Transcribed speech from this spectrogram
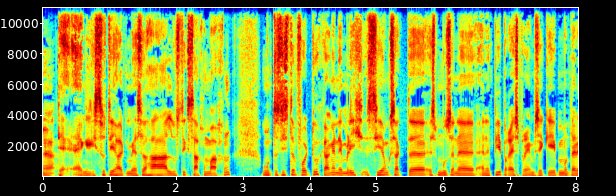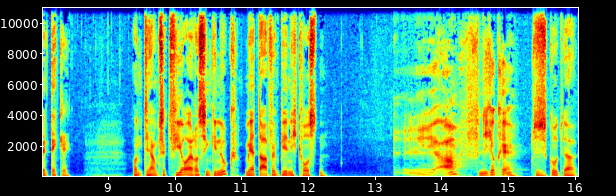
ja. der eigentlich so, die halt mehr so haha lustig Sachen machen. Und das ist dann voll durchgegangen, nämlich sie haben gesagt, äh, es muss eine, eine Bierpreisbremse geben und einen Deckel. Und die haben gesagt, vier Euro sind genug, mehr darf ein Bier nicht kosten. Ja, finde ich okay. das ist gut, ja.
